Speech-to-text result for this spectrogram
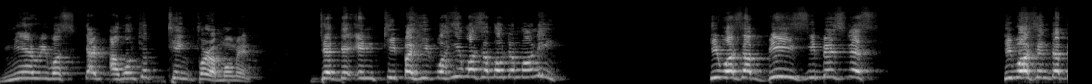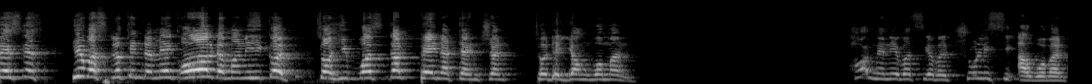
Mary was scared, I want you to think for a moment. Did the innkeeper, he, well, he was about the money. He was a busy business. He was in the business. He was looking to make all the money he could. So he was not paying attention to the young woman. How many of us here will truly see a woman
